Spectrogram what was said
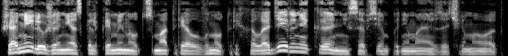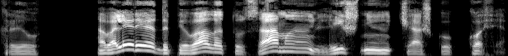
Шамиль уже несколько минут смотрел внутрь холодильника, не совсем понимая, зачем его открыл. А Валерия допивала ту самую лишнюю чашку кофе.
